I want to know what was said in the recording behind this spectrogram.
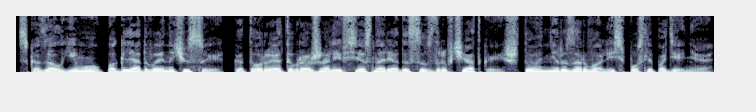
сказал ему, поглядывая на часы, которые отображали все снаряды со взрывчаткой, что не разорвались после падения.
